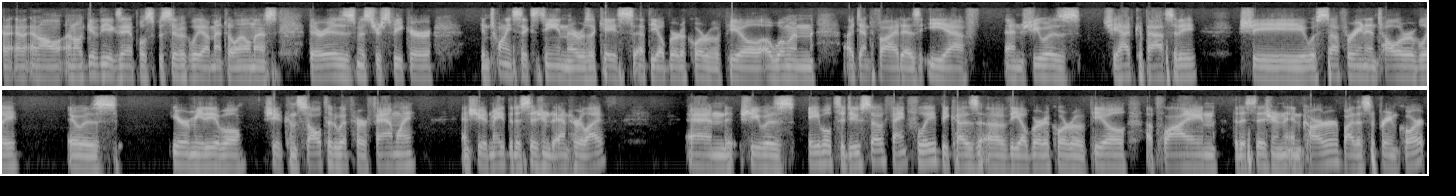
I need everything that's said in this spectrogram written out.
and, and I'll and I'll give the example specifically on mental illness. There is, Mr. Speaker, in 2016, there was a case at the Alberta Court of Appeal, a woman identified as EF, and she was she had capacity, she was suffering intolerably, it was irremediable. She had consulted with her family, and she had made the decision to end her life and she was able to do so, thankfully, because of the Alberta Court of Appeal applying the decision in Carter by the Supreme Court.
